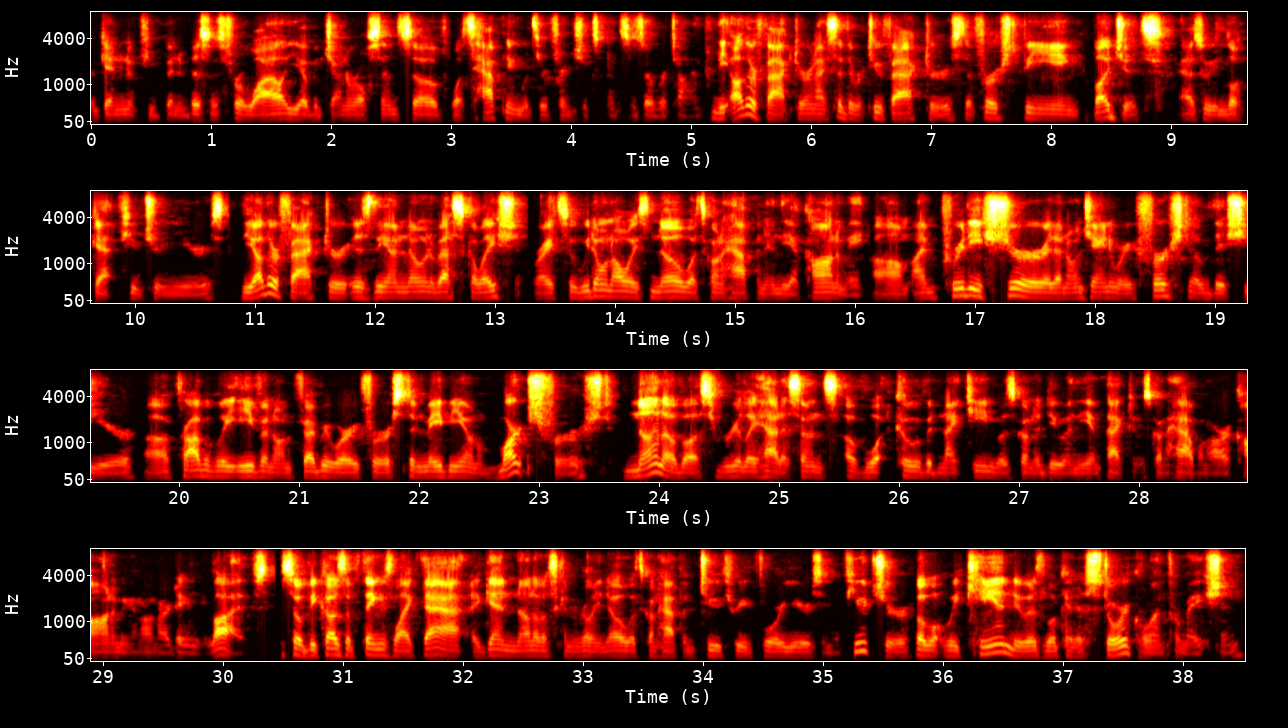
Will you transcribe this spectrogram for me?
again, if you've been in business for a while, you have a general sense of what's happening with your fringe expenses over time. The other factor, and I said there were two factors, the first being budgets as we look at future years. The other factor is the unknown of escalation, right? So we don't always know what's going to happen in the economy. Um, I'm pretty sure that on January 1st of this year, uh, probably even on February 1st, and maybe on March 1st, none of us really had a sense sense of what COVID 19 was going to do and the impact it was going to have on our economy and on our daily lives. So, because of things like that, again, none of us can really know what's going to happen two, three, four years in the future. But what we can do is look at historical information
